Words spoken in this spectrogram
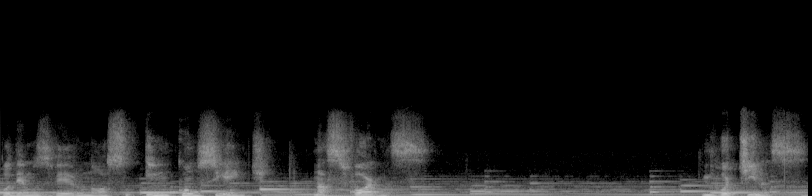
podemos ver o nosso inconsciente nas formas, em rotinas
